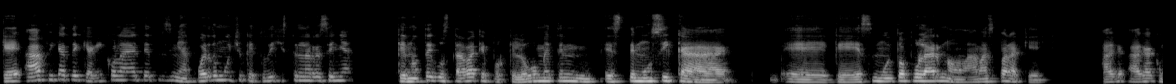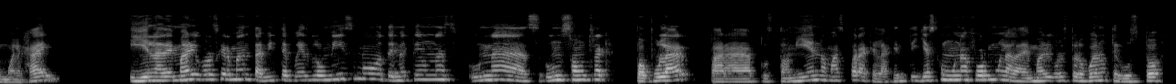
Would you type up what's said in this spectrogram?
Que, ah, fíjate que aquí con la de Tetris me acuerdo mucho que tú dijiste en la reseña que no te gustaba que porque luego meten este música eh, que es muy popular, no, nada más para que haga, haga como el hype. Y en la de Mario Bros. Germán también te ves lo mismo, te meten unas, unas, un soundtrack popular para, pues también nomás para que la gente, ya es como una fórmula la de Mario Bros. Pero bueno, te gustó.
